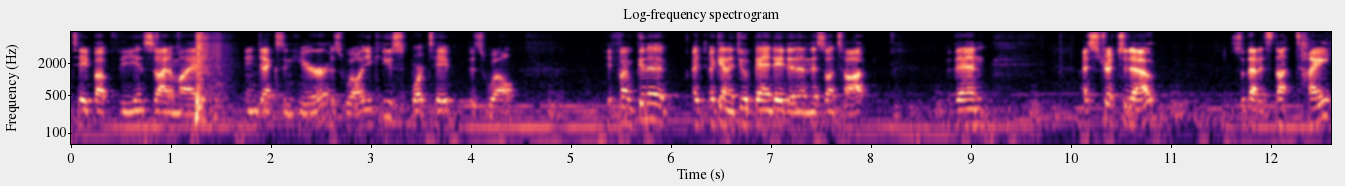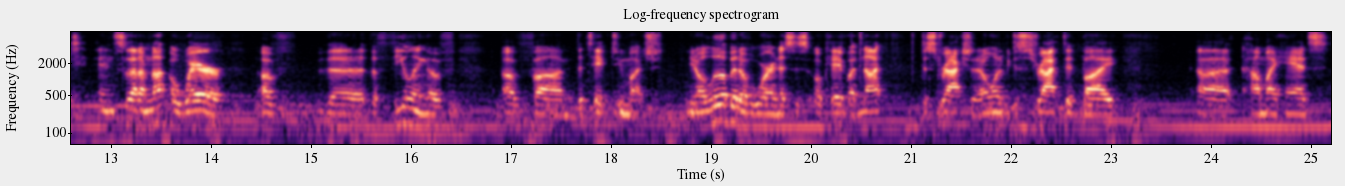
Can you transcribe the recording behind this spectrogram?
tape up the inside of my index in here as well. You can use sport tape as well. If I'm gonna, again, I do a band-aid and then this on top, then I stretch it out so that it's not tight and so that I'm not aware of the, the feeling of, of um, the tape too much. You know, a little bit of awareness is okay, but not distraction. I don't want to be distracted by uh, how my hands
